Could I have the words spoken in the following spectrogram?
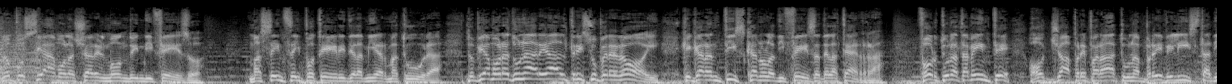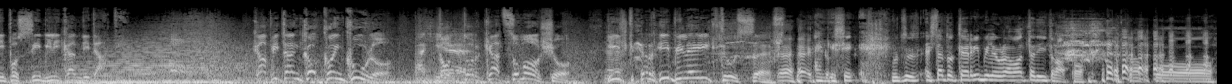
Non possiamo lasciare il mondo indifeso. Ma senza i poteri della mia armatura, dobbiamo radunare altri supereroi che garantiscano la difesa della Terra. Fortunatamente ho già preparato una breve lista di possibili candidati. Capitan Cocco in culo, Dottor Cazzo Moscio, il terribile Ictus. Anche se è stato terribile una volta di troppo. Troppo.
